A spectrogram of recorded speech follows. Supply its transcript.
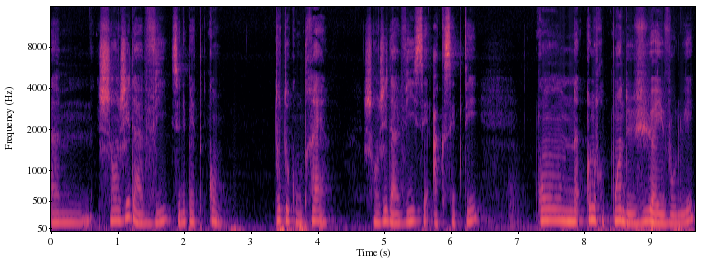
Euh, changer d'avis, ce n'est pas être con. Tout au contraire, changer d'avis, c'est accepter qu'on, que notre point de vue a évolué,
